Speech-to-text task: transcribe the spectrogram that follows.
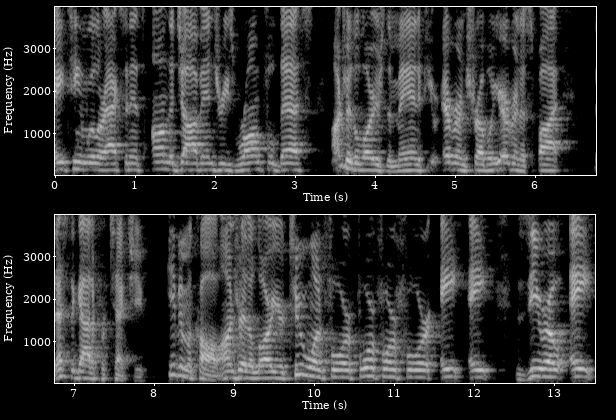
18 wheeler accidents, on the job injuries, wrongful deaths. Andre the lawyer's the man. If you're ever in trouble, you're ever in a spot, that's the guy to protect you. Give him a call. Andre the lawyer, 214 444 8808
